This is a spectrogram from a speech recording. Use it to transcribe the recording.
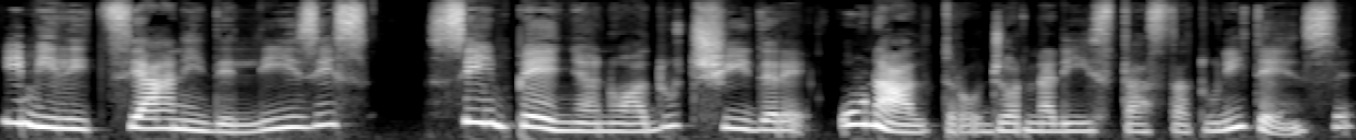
i miliziani dell'ISIS si impegnano ad uccidere un altro giornalista statunitense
